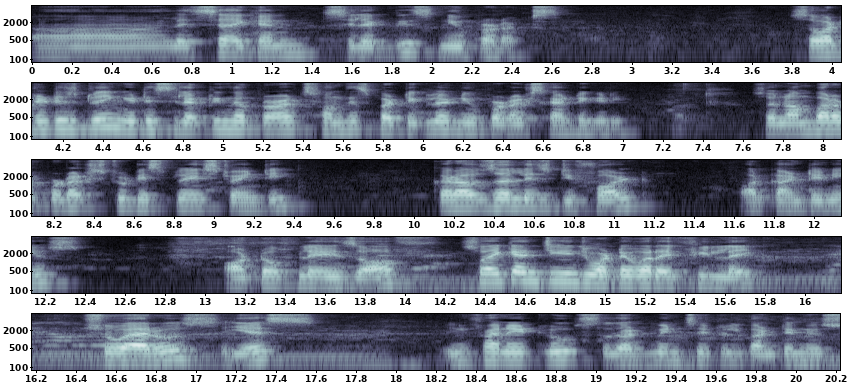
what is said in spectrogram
uh, let's say I can select these new products. So what it is doing, it is selecting the products from this particular new products category. So number of products to display is 20. Carousel is default or continuous. Autoplay is off. So I can change whatever I feel like. Show arrows, yes. Infinite loops, so that means it will continuous.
